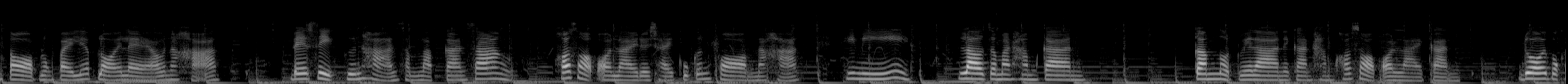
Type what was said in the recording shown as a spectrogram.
ำตอบลงไปเรียบร้อยแล้วนะคะเบสิกพื้นฐานสำหรับการสร้างข้อสอบออนไลน์โดยใช้ Google Form นะคะ ทีนี้เราจะมาทำการ กำหนดเวลาในการทำข้อสอบออนไลน์กัน โดยปก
